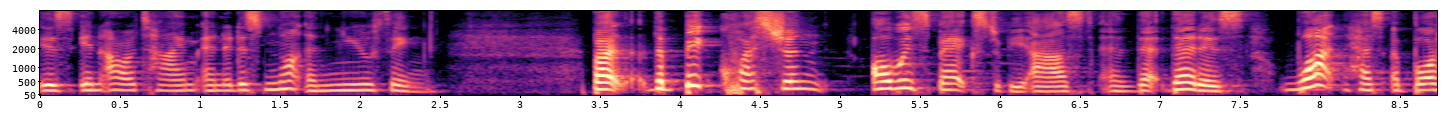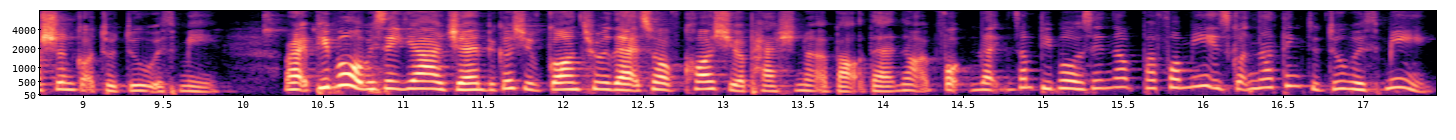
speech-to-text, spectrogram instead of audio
is in our time, and it is not a new thing. But the big question always begs to be asked, and that, that is what has abortion got to do with me? right? People always say, "Yeah, Jen, because you've gone through that, so of course you're passionate about that." Now, for, like some people will say, "No, but for me, it's got nothing to do with me."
